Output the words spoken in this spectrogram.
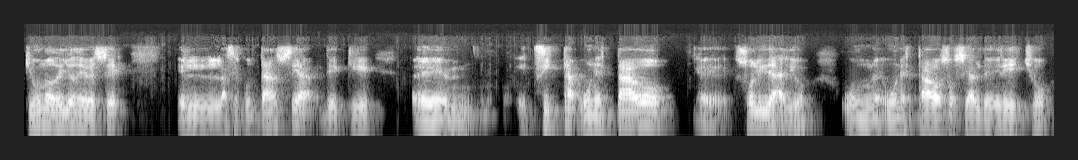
que uno de ellos debe ser la circunstancia de que eh, exista un Estado eh, solidario, un, Estado social de derecho,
